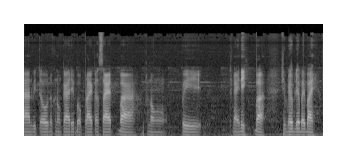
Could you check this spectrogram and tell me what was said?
ដានវីដេអូនៅក្នុងការរៀបបកប្រែកាសែតបាទក្នុងពេលថ្ងៃនេះបាទជម្រាបលា bye bye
